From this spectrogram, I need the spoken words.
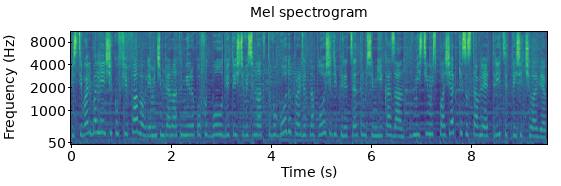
Фестиваль болельщиков ФИФА во время чемпионата мира по футболу 2018 года пройдет на площади перед центром семьи Казан. Вместимость площадки составляет 30 тысяч человек.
